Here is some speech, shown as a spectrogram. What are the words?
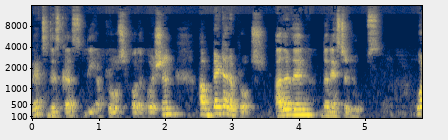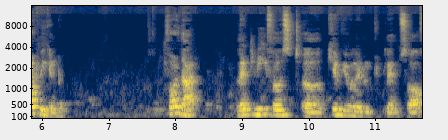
Let's discuss the approach for the question, a better approach other than the nested loops. What we can do. For that, let me first uh, give you a little glimpse of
